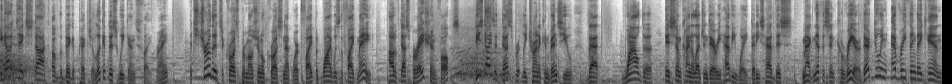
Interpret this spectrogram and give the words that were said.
You gotta take stock of the bigger picture. Look at this weekend's fight, right? It's true that it's a cross promotional, cross network fight, but why was the fight made? Out of desperation, folks. These guys are desperately trying to convince you that Wilder is some kind of legendary heavyweight, that he's had this magnificent career. They're doing everything they can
